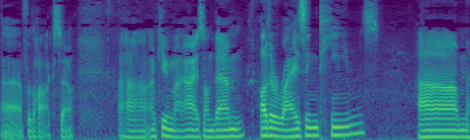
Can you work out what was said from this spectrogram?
uh, for the Hawks so uh, I'm keeping my eyes on them other rising teams um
